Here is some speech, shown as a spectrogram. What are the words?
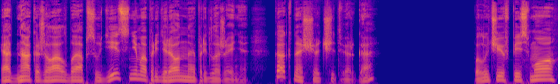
и, однако, желал бы обсудить с ним определенное предложение. Как насчет четверга? Получив письмо,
